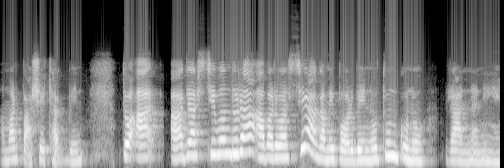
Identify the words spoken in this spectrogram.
আমার পাশে থাকবেন। তো আজ আসছি বন্ধুরা, আবারও আসছি আগামী পর্বে নতুন কোনো রান্না নিয়ে।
